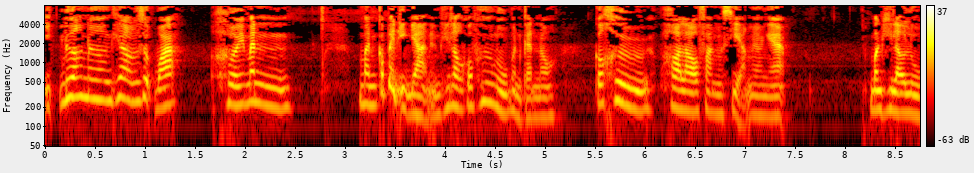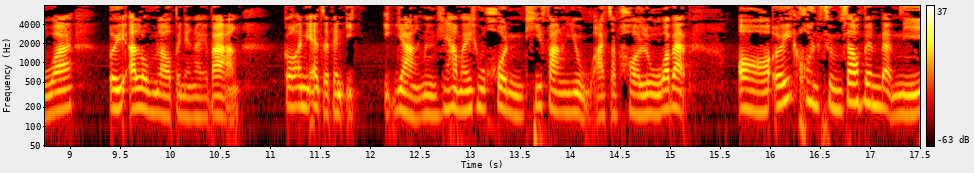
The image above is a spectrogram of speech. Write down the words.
อีกเรื่องหนึ่งที่เรารู้สึกว่าเฮ้ยมัน มันก็เป็นอีกอย่างหนึ่งที่เราก็เพิ่งรู้เหมือนกันเนาะก็คือพอเราฟังเสียงอย่างเงี้ย บางทีเรารู้ว่า เอ้ย อารมณ์เราเป็นยังไงบ้าง ก็อันนี้อาจจะเป็นอีกอีกอย่างหนึ่งที่ทำให้ทุกคนที่ฟังอยู่ อาจจะพอรู้ว่าแบบอ๋อเอ้ย คนซึมเศร้าเป็นแบบนี้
